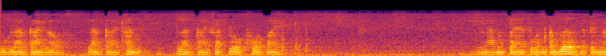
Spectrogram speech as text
ดูร่างกายเรา ร่างกายท่าน ร่างกายสัตว์โลกทั่วไป เวลามันแปรปรวนกำเริบเนี่ยเป็นไง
